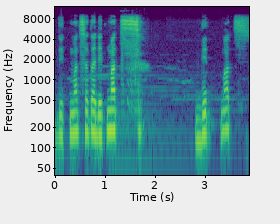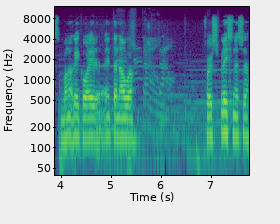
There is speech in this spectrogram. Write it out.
Ditmats sa ta, ditmats. Ditmats. Mga kay ko ay, tanawa. First place na siya.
